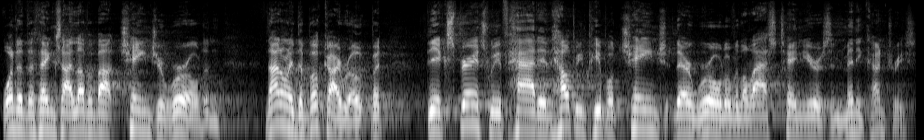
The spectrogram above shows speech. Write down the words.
One of the things I love about Change Your World, and not only the book I wrote, but the experience we've had in helping people change their world over the last 10 years in many countries,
